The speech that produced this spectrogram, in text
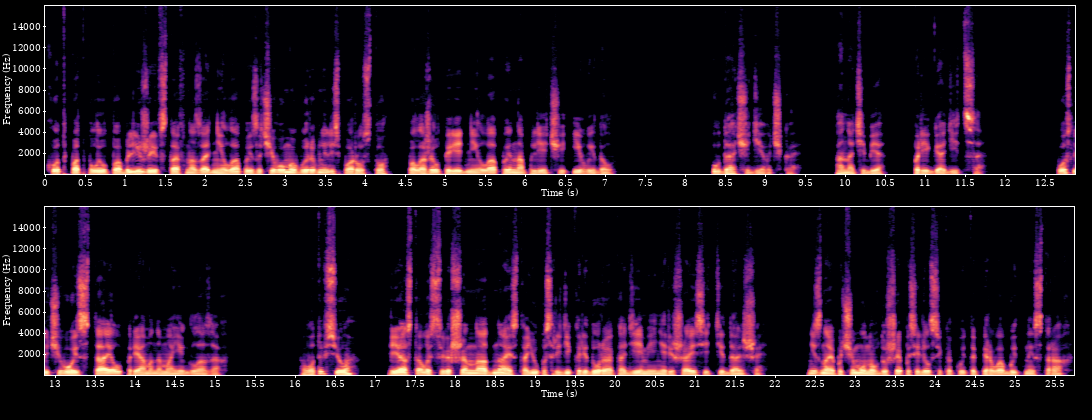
Кот подплыл поближе и, встав на задние лапы, из-за чего мы выровнялись по росту, положил передние лапы на плечи и выдал. «Удачи, девочка. Она тебе пригодится» после чего и стаял прямо на моих глазах. Вот и все. Я осталась совершенно одна и стою посреди коридора Академии, не решаясь идти дальше. Не знаю почему, но в душе поселился какой-то первобытный страх.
